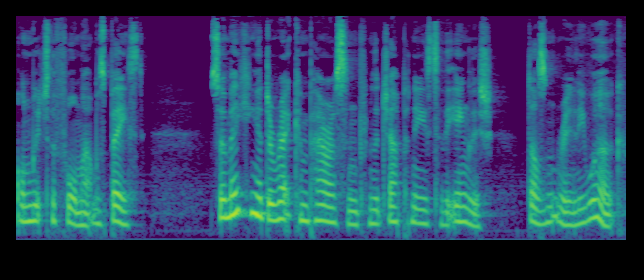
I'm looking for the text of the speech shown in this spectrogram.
on which the format was based. So making a direct comparison from the Japanese to the English doesn't really work.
